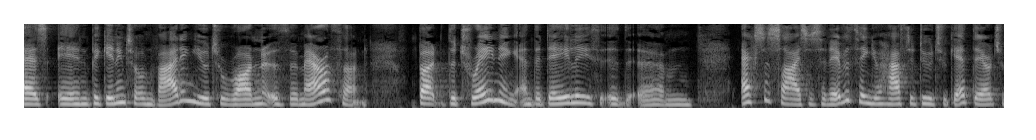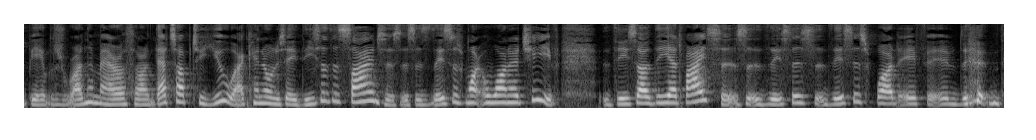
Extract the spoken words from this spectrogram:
as in beginning to inviting you to run the marathon but the training and the daily um, exercises and everything you have to do to get there to be able to run the marathon, that's up to you. I can only say these are the sciences. This is this is what we want to achieve. These are the advices. This is this is what if if,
